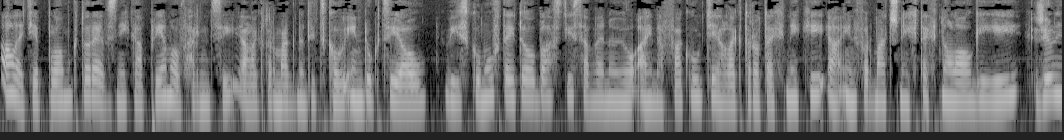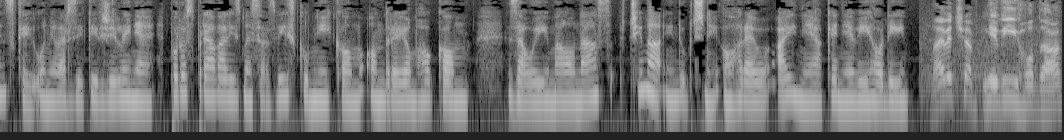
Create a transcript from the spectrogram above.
ale teplom, ktoré vzniká priamo v hrnci elektromagnetickou indukciou. Výskumu v tejto oblasti sa venujú aj na Fakulte elektrotechniky a informačných technológií Žilinskej univerzity v Žiline. Porozprávali sme sa s výskumníkom Ondrejom Hokom. Zaujímalo nás, či má indukčný ohrev aj nejaké nevýhody. Najväčšia nevýhoda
